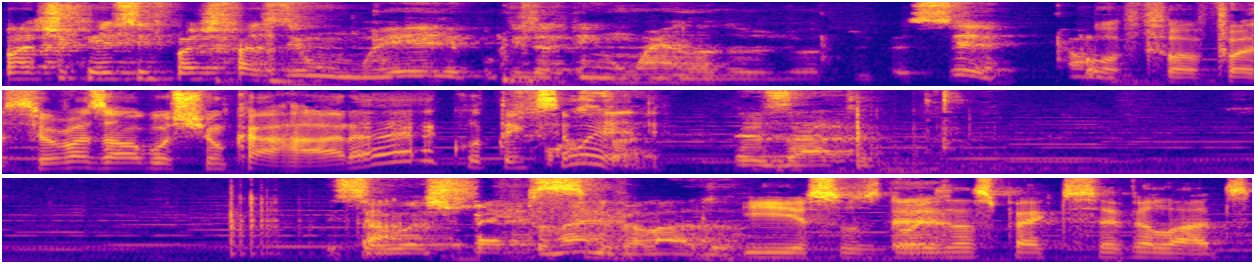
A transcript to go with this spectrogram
Eu acho que esse a gente pode fazer um ele, porque já tem um ela do, do outro NPC. Então, Pô, for, for, se for fazer o Agostinho Carrara, é, tem que ser um força. ele. Exato. Esse Tá. é o aspecto, né? Revelado. Isso, os dois É. aspectos revelados.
